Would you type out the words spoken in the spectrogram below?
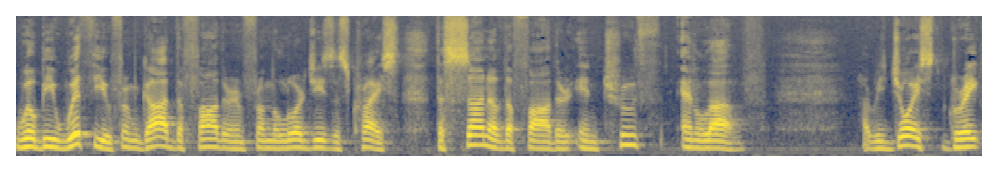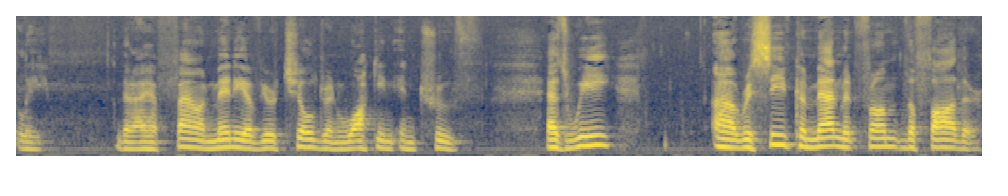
will be with you from God the Father and from the Lord Jesus Christ, the Son of the Father, in truth and love. I rejoiced greatly that I have found many of your children walking in truth. As we uh, receive commandment from the Father.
